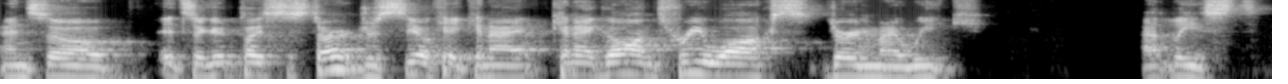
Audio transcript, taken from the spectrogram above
And so it's a good place to start. Just see okay can i can i go on three walks during my week at least?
